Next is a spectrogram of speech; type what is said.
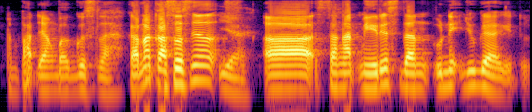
tempat yang bagus lah. Karena kasusnya Iya. eh, sangat miris dan unik juga gitu.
